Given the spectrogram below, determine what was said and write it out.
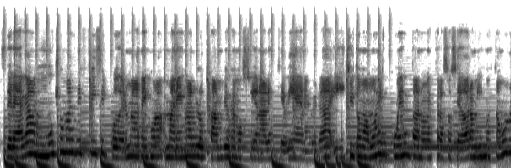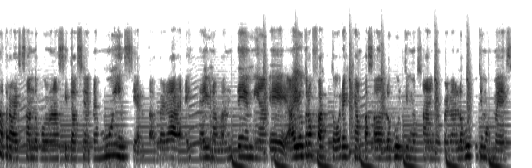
Se le haga mucho más difícil poder manejar, manejar los cambios emocionales que vienen, ¿verdad? Y si tomamos en cuenta nuestra sociedad ahora mismo, estamos atravesando por unas situaciones muy inciertas, ¿verdad? Este, hay una pandemia, eh, hay otros factores que han pasado en los últimos años, ¿verdad? En los últimos meses,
